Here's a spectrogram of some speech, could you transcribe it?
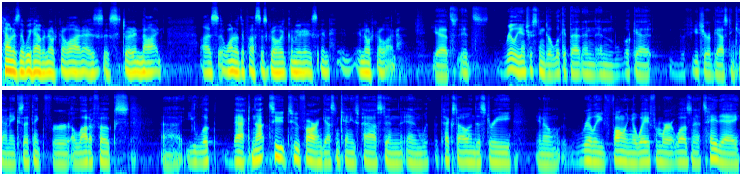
counties that we have in North Carolina is, is nine as one of the fastest growing communities in, in, in North Carolina. yeah, it's it's really interesting to look at that and, and look at the future of Gaston County because I think for a lot of folks, uh, you look back not too too far in Gaston County's past, and and with the textile industry, you know, really falling away from where it was in its heyday.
